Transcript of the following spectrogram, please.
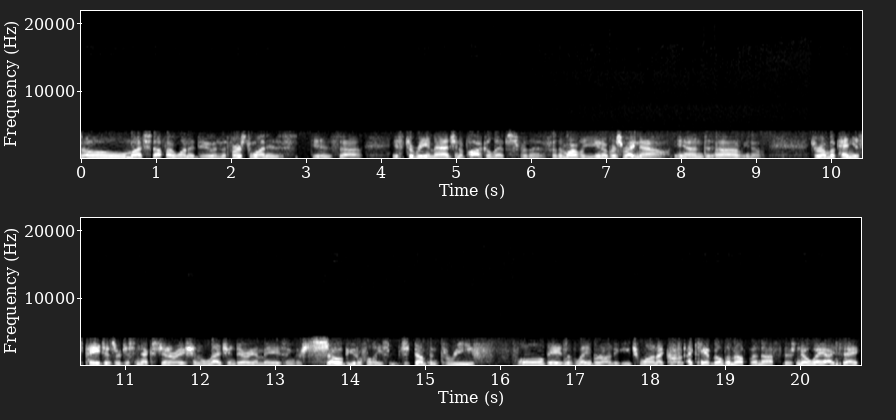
so much stuff I want to do, and the first one is is uh, is to reimagine Apocalypse for the for the Marvel universe right now, and uh, you know. Jerome Opeña's pages are just next generation legendary, amazing. They're so beautiful. He's just dumping three full days of labor onto each one. I I can't build them up enough. There's no way I say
